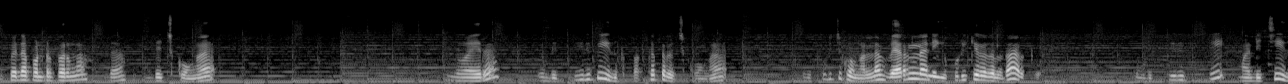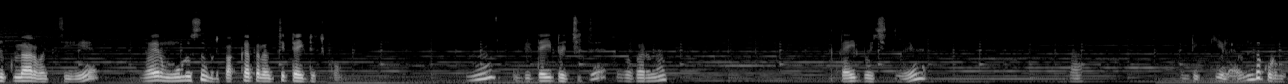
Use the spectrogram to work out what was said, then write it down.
இப்போ என்ன பண்ணுற பாருங்க இதை வச்சுக்கோங்க. இந்த வயரை இப்படி திருப்பி இதுக்கு பக்கத்தில் வச்சுக்கோங்க. இது பிடிச்சிக்கோங்க எல்லாம் விரலில் நீங்கள் பிடிக்கிறதுல தான் இருக்குது இப்படி திருப்பி மடித்து இதுக்குள்ளார வச்சு இந்த முழுசும் இப்படி பக்கத்தில் வச்சு டைட் வச்சுக்கோங்க. ம், இப்படி டைட் வச்சுட்டு இப்போ பாருங்க. டைட் வச்சுட்டு இப்படி கீழே இருந்து கொடுங்க.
